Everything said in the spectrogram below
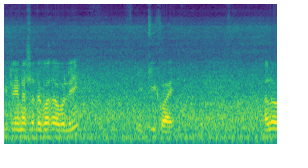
একটু এনার সাথে কথা বলি কি কয় হ্যালো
